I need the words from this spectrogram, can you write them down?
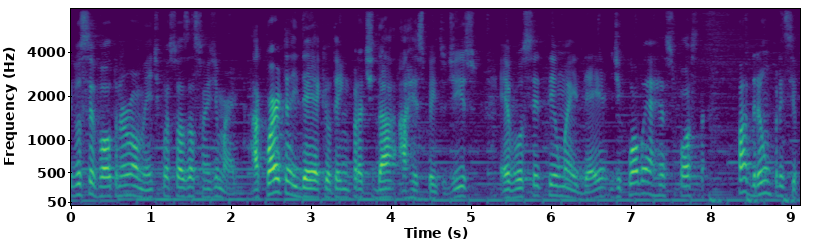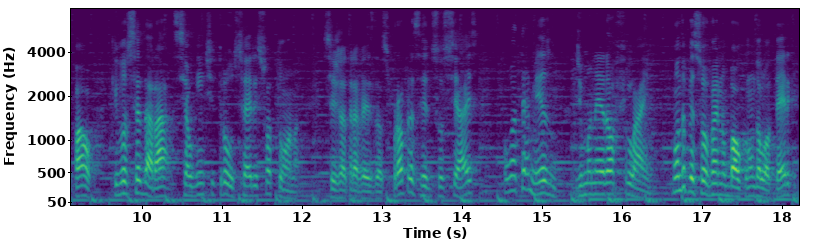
e você volta normalmente com as suas ações de marketing. A quarta ideia que eu tenho para te dar a respeito disso é você ter uma ideia de qual é a resposta padrão principal que você dará se alguém te trouxer isso à tona, seja através das próprias redes sociais ou até mesmo de maneira offline, quando a pessoa vai no balcão da lotérica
